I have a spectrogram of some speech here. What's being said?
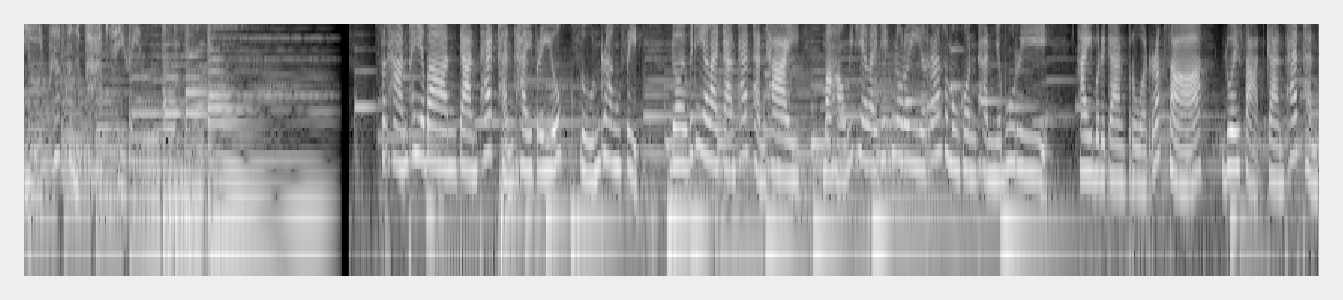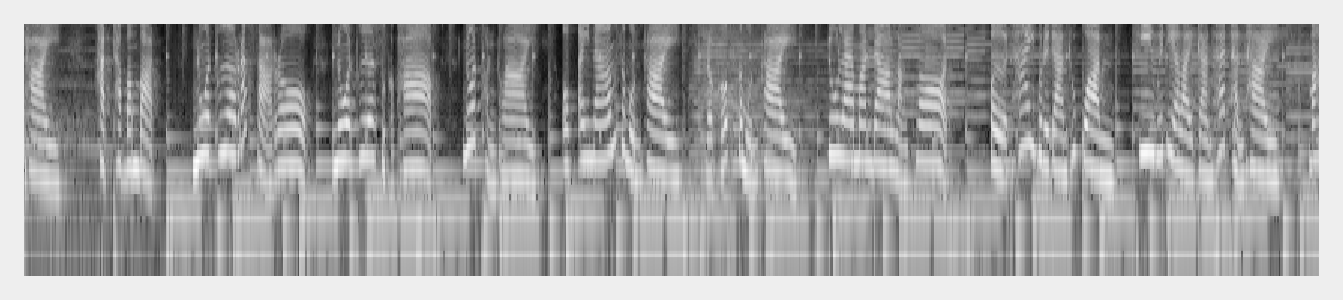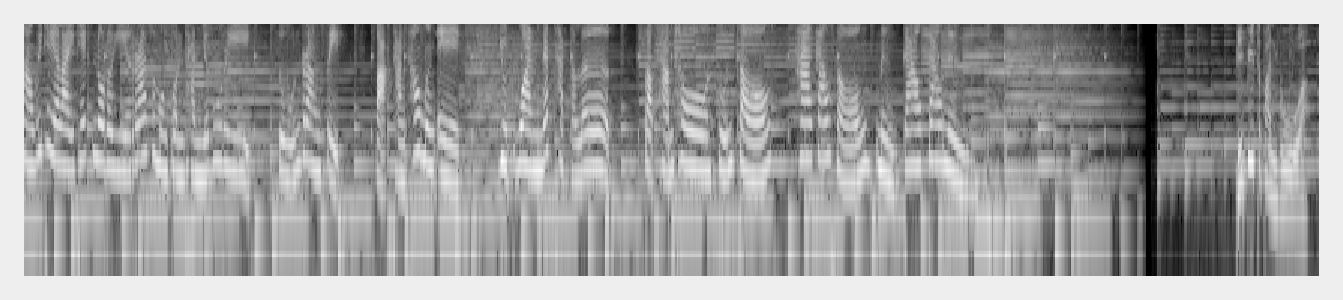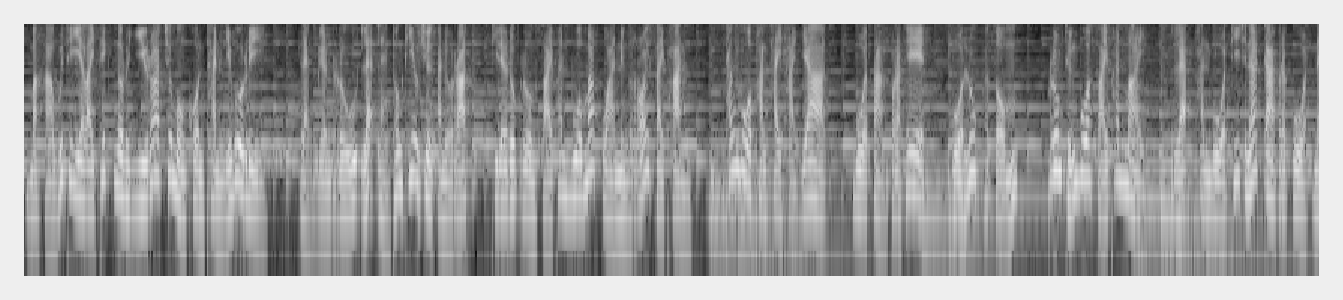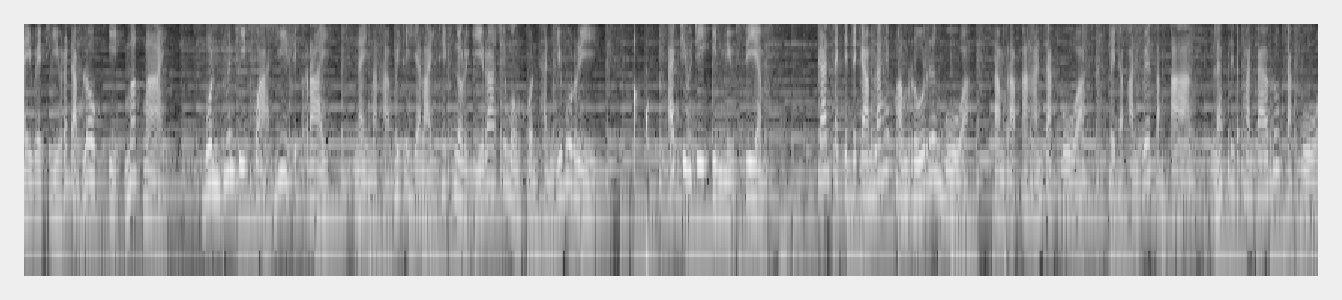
ยีเพื่อคุณภาพชีวิต สถานพยาบาลการแพทย์แผนไทยประยุกต์ ศูนย์รังสิตโดยวิทยาลัยการแพทย์แผนไทย มหาวิทยาลัยเทคโนโลยีราชมงคลธัญบุรี ให้บริการตรวจรักษา ด้วยศาสตร์การแพทย์แผนไทย หัตถบำบัด นวดเพื่อรักษาโรค นวดเพื่อสุขภาพ นวดผ่อนคลาย อบไอน้ำสมุนไพร ประคบสมุนไพร ดูแลมารดาหลังคลอด เปิดให้บริการทุกวันที่วิทยาลัยการแพทย์แผนไทย มหาวิทยาลัยเทคโนโลยีราชมงคลธัญบุรี ศูนย์รังสิต ปากทางเข้าเมืองเอก หยุดวันนักขัตฤกษ์สอบถามโทร 02 592 1991 พิพิธภัณฑ์บัว มหาวิทยาลัยเทคโนโลยีราชมงคลธัญบุรี แหล่งเรียนรู้และแหล่งท่องเที่ยวเชิงอนุรักษ์ ที่ได้รวบรวมสายพันธุ์บัวมากกว่า 100 สายพันธุ์ ทั้งบัวพันธุ์ไทยหายาก บัวต่างประเทศ บัวลูกผสม รวมถึงบัวสายพันธุ์ใหม่ และพันธุ์บัวที่ชนะการประกวดในเวทีระดับโลกอีกมากมาย บนพื้นที่กว่า 20 ไร่ ในมหาวิทยาลัยเทคโนโลยีราชมงคลธัญบุรี Activity in Museum การจัดกิจกรรมและให้ความรู้เรื่องบัว ตำรับอาหารจากบัว ผลิตภัณฑ์เวชสำอาง และผลิตภัณฑ์แปรรูปจากบัว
